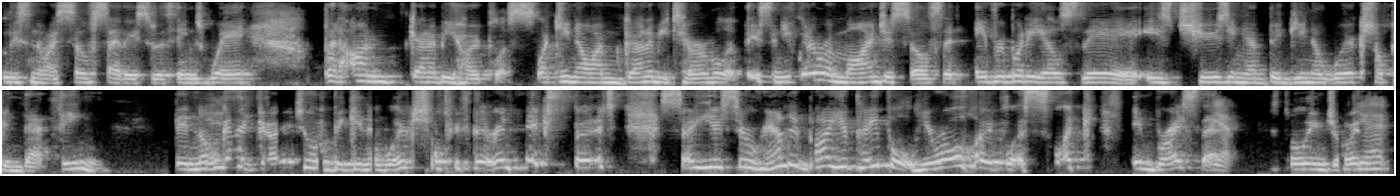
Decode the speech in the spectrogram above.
listen to myself say these sort of things where, but I'm going to be hopeless. Like, you know, I'm going to be terrible at this. And you've got to remind yourself that everybody else there is choosing a beginner workshop in that thing. They're not yes, going to go to a beginner workshop if they're an expert. So you're surrounded by your people. You're all hopeless. Like embrace that. Just all enjoy it.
